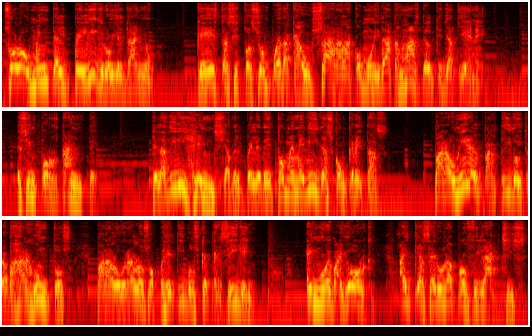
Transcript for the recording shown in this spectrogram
solo aumenta el peligro y el daño que esta situación pueda causar a la comunidad más del que ya tiene. Es importante que la dirigencia del PLD tome medidas concretas para unir el partido y trabajar juntos para lograr los objetivos que persiguen. En Nueva York hay que hacer una profilaxis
